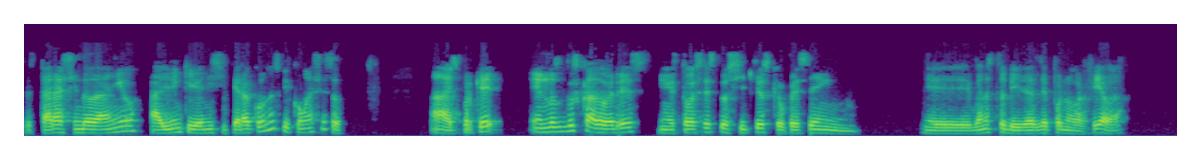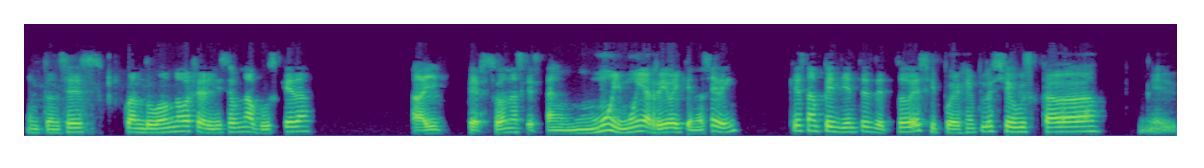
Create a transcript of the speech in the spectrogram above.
estar haciendo daño a alguien que yo ni siquiera conozco. ¿Y cómo es eso? Ah, es porque en los buscadores, en todos estos sitios que ofrecen, eh, bueno, estos videos de pornografía, ¿va? Entonces, cuando uno realiza una búsqueda, hay personas que están muy, muy arriba y que no se ven, que están pendientes de todo eso. Y por ejemplo, si yo buscaba, eh,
